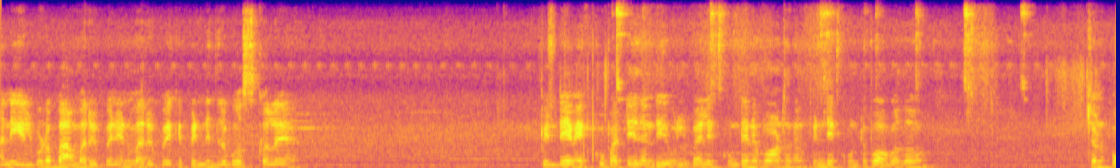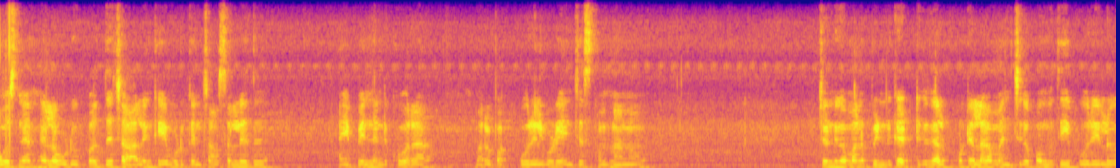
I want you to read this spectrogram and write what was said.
ఆ నీళ్ళు కూడా బాగా మరిగిపోయినాయండి. మరిగిపోయాక పిండి ఇందులో పోసుకోవాలి. పిండి ఏమి ఎక్కువ పట్టేదండి ఉల్లిపాయలు ఎక్కువ ఉంటేనే బాగుంటుంది కానీ పిండి ఎక్కువ ఉంటే బాగోదు. చూడండి పోసిన వెంటనే ఇలా ఉడికిపోద్ది చాలు ఇంకేం ఉడికించ అవసరం లేదు. అయిపోయిందండి కూర. మరో పక్క పూరీలు కూడా ఏం చేసుకుంటున్నాను. చూడండిగా మనం పిండి గట్టిగా కలుపుకుంటే ఇలా మంచిగా పొంగుతాయి పూరీలు.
